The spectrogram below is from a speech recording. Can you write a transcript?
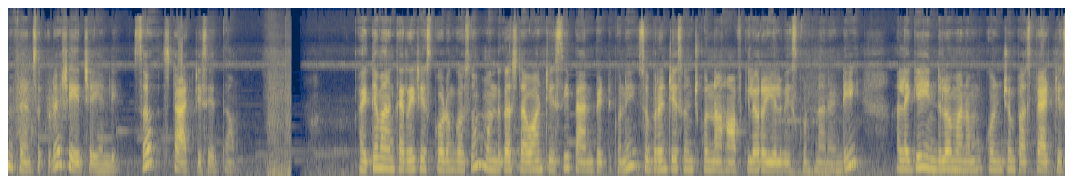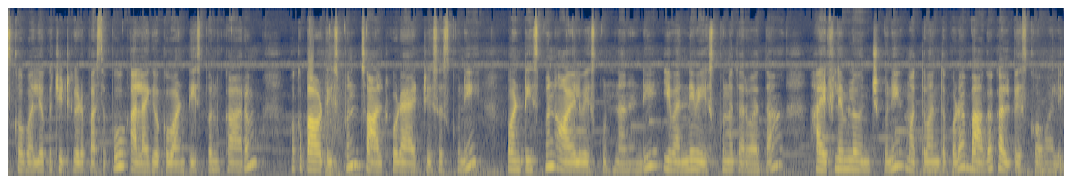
మీ ఫ్రెండ్స్కి కూడా షేర్ చేయండి. సో స్టార్ట్ చేసేద్దాం. అయితే మనం కర్రీ చేసుకోవడం కోసం ముందుగా స్టవ్ ఆన్ చేసి ప్యాన్ పెట్టుకొని శుభ్రం చేసి ఉంచుకున్న హాఫ్ కిలో రొయ్యలు వేసుకుంటున్నానండి. అలాగే ఇందులో మనం కొంచెం పసుపు యాడ్ చేసుకోవాలి. ఒక చిటికెడ పసుపు అలాగే ఒక వన్ టీ స్పూన్ కారం ఒక పావు టీ స్పూన్ సాల్ట్ కూడా యాడ్ చేసేసుకుని వన్ టీ స్పూన్ ఆయిల్ వేసుకుంటున్నానండి. ఇవన్నీ వేసుకున్న తర్వాత హై ఫ్లేమ్లో ఉంచుకొని మొత్తం అంతా కూడా బాగా కలిపేసుకోవాలి.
